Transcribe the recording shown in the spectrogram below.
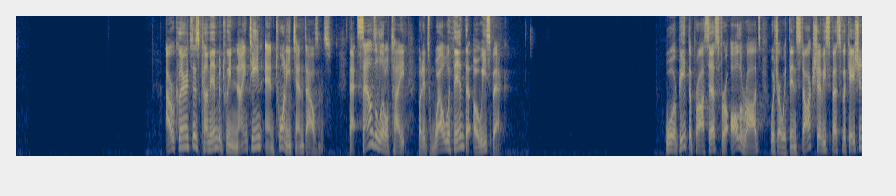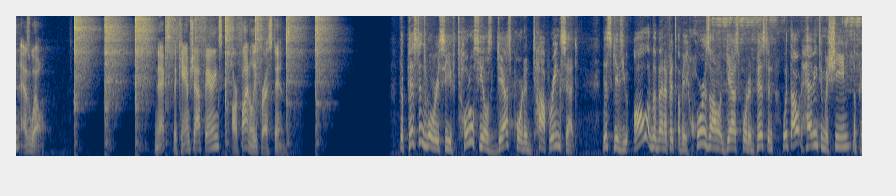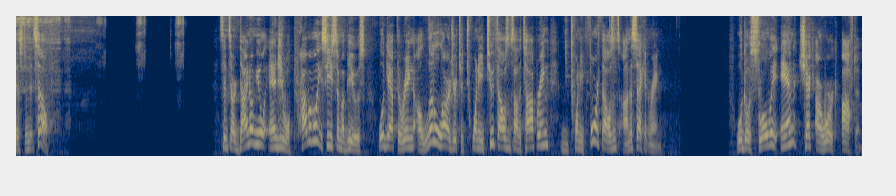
Our clearances come in between 19 and 20 ten thousandths. That sounds a little tight, but it's well within the OE spec. We'll repeat the process for all the rods, which are within stock Chevy specification as well. Next, the camshaft bearings are finally pressed in. The pistons will receive Total Seal's gas-ported top ring set. This gives you all of the benefits of a horizontal gas-ported piston without having to machine the piston itself. Since our dyno mule engine will probably see some abuse, we'll gap the ring a little larger to 22 thousandths on the top ring and 24 thousandths on the second ring. We'll go slowly and check our work often.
